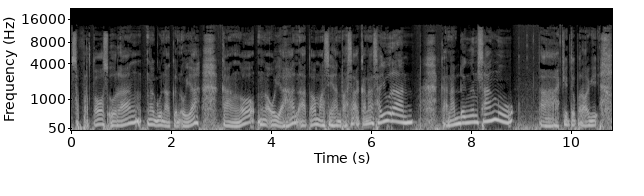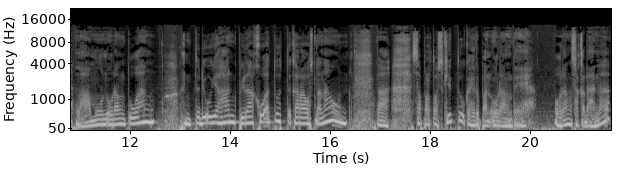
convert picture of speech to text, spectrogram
Sepertos orang ngagunakan uyah kanggo ngauyahan atau masihan rasa karena sayuran karena dengan sangu. Tah gitu pergi lamun orang tuang itu diuyahan piraku atuh tekaraos nanaun tah sepertos gitu kehidupan orang teh. orang sakadahana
